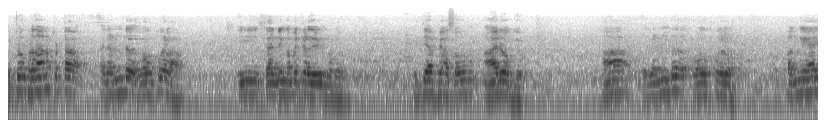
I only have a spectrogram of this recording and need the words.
ഏറ്റവും പ്രധാനപ്പെട്ട രണ്ട് വകുപ്പുകളാണ് ഈ സ്റ്റാൻഡിംഗ് കമ്മിറ്റിയുടെ കീഴിലുള്ളത്. വിദ്യാഭ്യാസവും ആരോഗ്യവും. ആ രണ്ട് വകുപ്പുകളും ഭംഗിയായി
